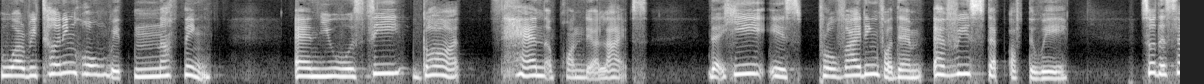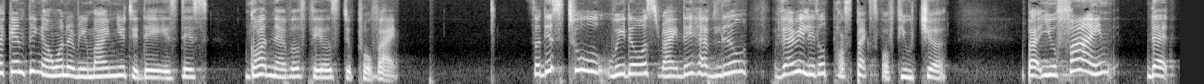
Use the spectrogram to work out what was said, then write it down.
who are returning home with nothing. And you will see God's hand upon their lives, that He is providing for them every step of the way. So, the second thing I want to remind you today is this God never fails to provide. So, these two widows, right, they have little, very little prospects for future. But you find that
